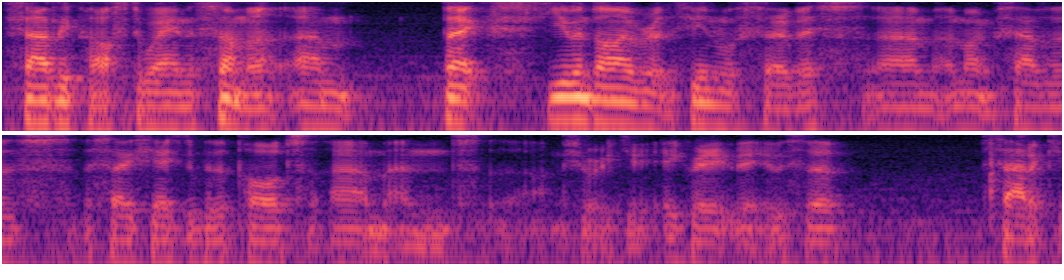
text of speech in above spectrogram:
sadly passed away in the summer. Um, Bex, you and I were at the funeral service, um, amongst others associated with the pod, um, and I'm sure you agree it was a sad,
